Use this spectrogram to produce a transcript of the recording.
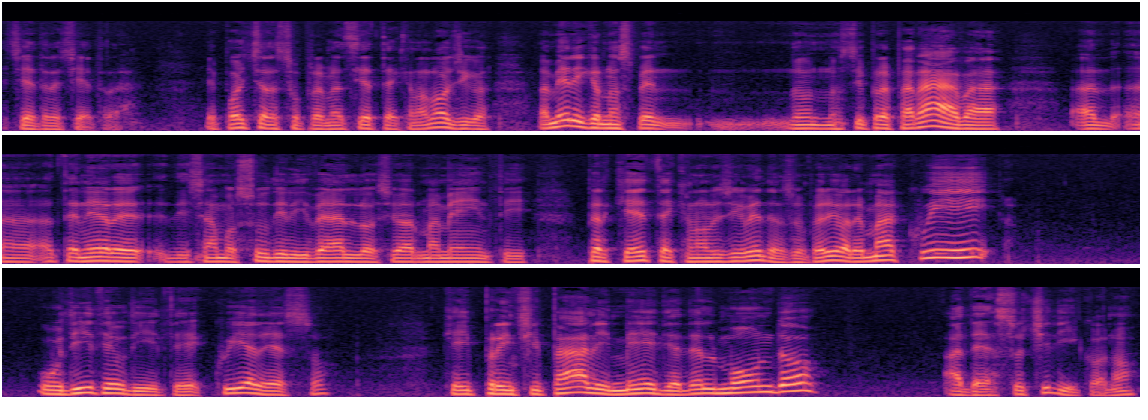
eccetera, eccetera. E poi c'è la supremazia tecnologica. L'America non, non, non si preparava a, a tenere diciamo, su di livello i suoi armamenti perché tecnologicamente è superiore, ma qui, udite udite, qui adesso, che i principali media del mondo adesso ci dicono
